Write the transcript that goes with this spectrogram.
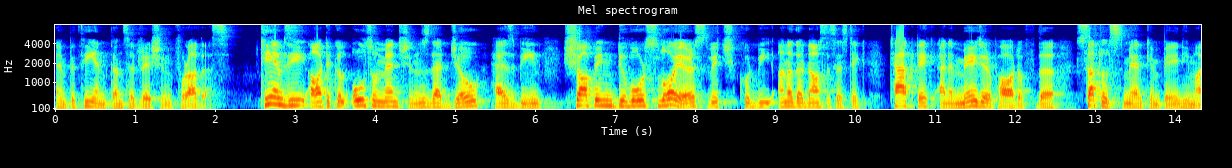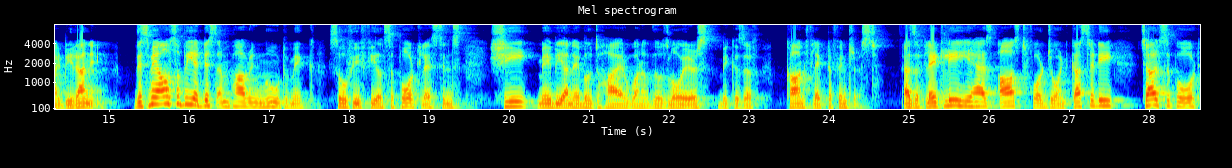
empathy and consideration for others. TMZ article also mentions that Joe has been shopping divorce lawyers, which could be another narcissistic tactic and a major part of the subtle smear campaign he might be running. This may also be a disempowering move to make Sophie feel supportless since she may be unable to hire one of those lawyers because of conflict of interest. As of lately, he has asked for joint custody, child support,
